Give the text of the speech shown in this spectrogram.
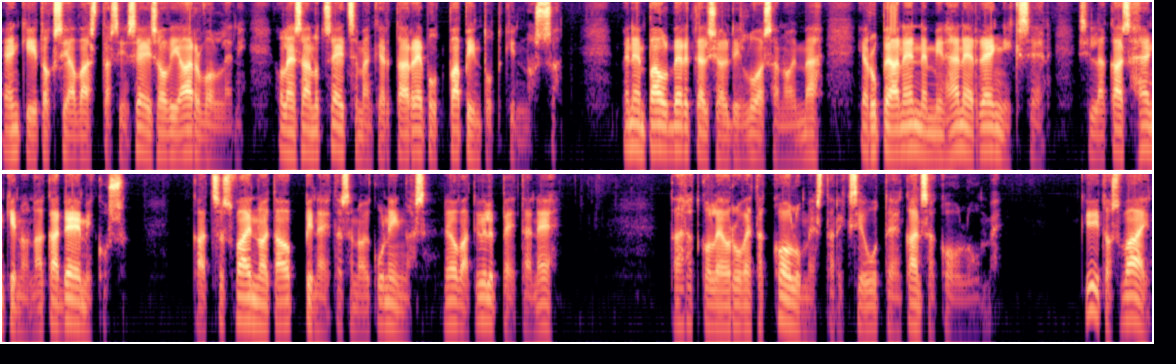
En kiitoksia vastasin, se ei sovi arvolleni. Olen saanut seitsemän kertaa reput papin tutkinnossa. Menen Paul Bertelschöldin luo, sanoin mä, ja rupean ennemmin hänen rengikseen, sillä kas hänkin on akadeemikus. Katsos vain noita oppineita, sanoi kuningas. Ne ovat ylpeitä ne. Tahdotko Leo ruveta koulumestariksi uuteen kansakouluumme? Kiitos vain.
